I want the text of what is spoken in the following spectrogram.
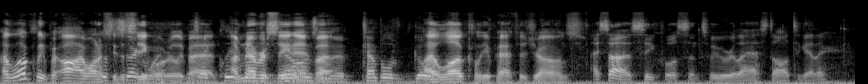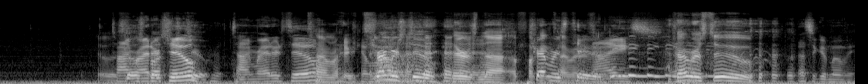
I love Cleopatra. Oh, I want to see the, second sequel one? really It's like bad. I've never seen it, Jones and but the Temple of Gold. I love Cleopatra Jones. I saw a sequel since we were last all together. It was Time Rider Ghostbusters 2. Time Rider 2. Time Rider 2. Tremors 2. There's not a fucking Tremors Time 2. Rider Nice. Tremors 2. That's a good movie.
